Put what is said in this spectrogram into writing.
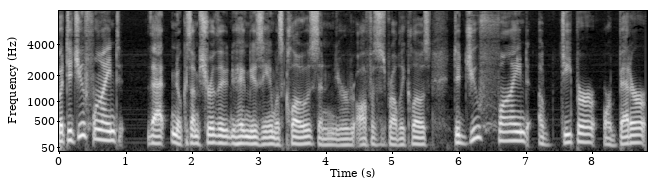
But did you find that you know because I'm sure the New Haven Museum was closed and your office is probably closed. Did you find a deeper or better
